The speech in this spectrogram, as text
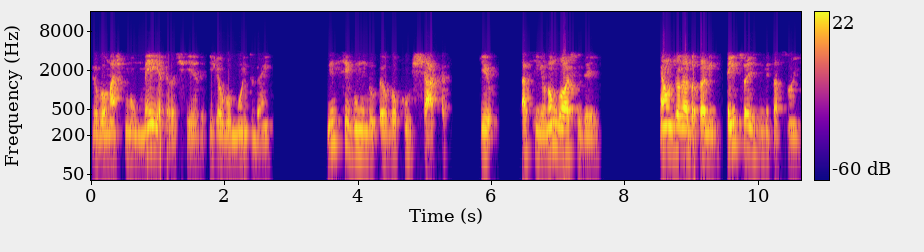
jogou mais como um meia pela esquerda e jogou muito bem. Em segundo, eu vou com o Chaka, que, assim, eu não gosto dele. É um jogador, para mim, tem suas limitações.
